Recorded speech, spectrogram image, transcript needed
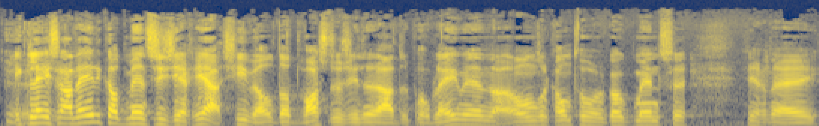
Ik lees aan de ene kant mensen die zeggen... ja, zie je wel, dat was dus inderdaad het probleem. En aan de andere kant hoor ik ook mensen die zeggen... nee,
